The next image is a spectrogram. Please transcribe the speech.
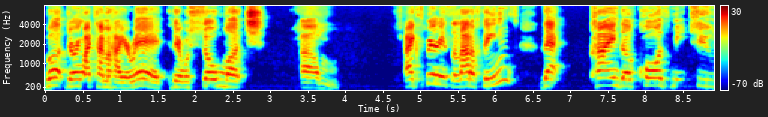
But during my time in higher ed, there was so much, um, I experienced a lot of things that kind of caused me to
